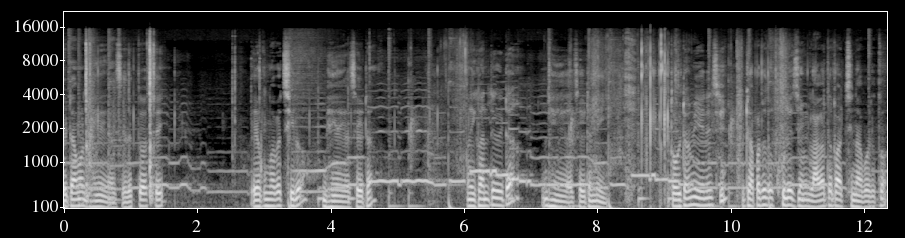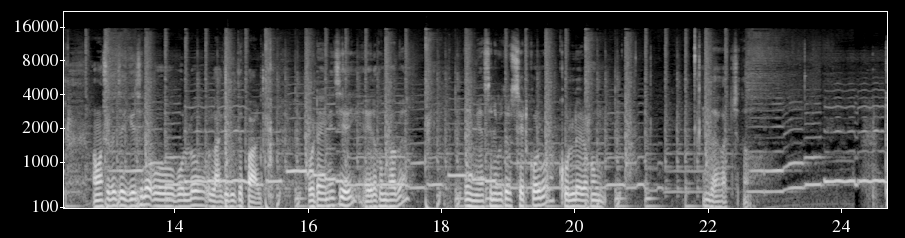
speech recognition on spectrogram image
এটা আমার ভেঙে গেছে, দেখতে পাচ্ছি? এরকমভাবে ছিল, ভেঙে গেছে এটা। এখান থেকে এটা ভেঙে গেছে, এটা নেই। তো ওইটা আমি এনেছি। এটা আপাতত খুলেছি, আমি লাগাতে পারছি না আপাতত। আমার সাথে যে গিয়েছিল, ও বলল লাগিয়ে দিতে পার। ওটা এনেছি এই, এরকমভাবে। এই মেশিনের ভিতরে সেট করব, করলে এরকম দেখাচ্ছে তো। তো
